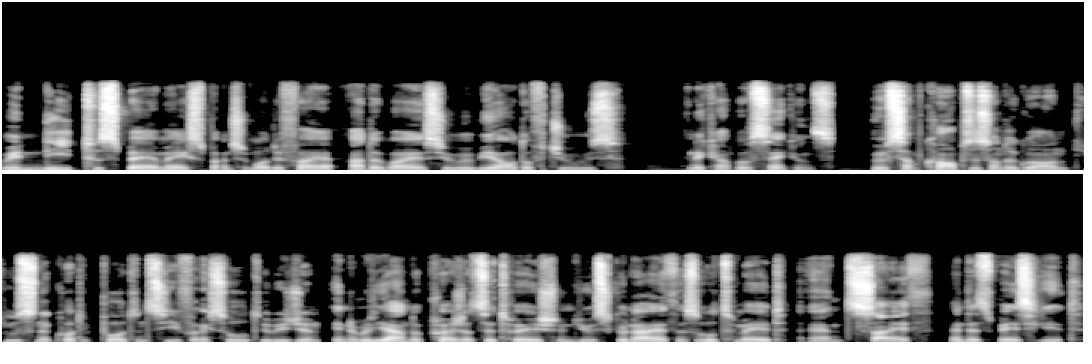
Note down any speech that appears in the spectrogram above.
We need to spam Expunge and Modifier, otherwise you will be out of juice in a couple of seconds. With some corpses on the ground, use Necrotic Potency for Exulti Regen. In a really under pressure situation, use Goliath as ultimate and Scythe, and that's basically it.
